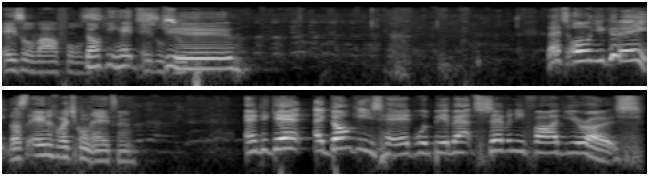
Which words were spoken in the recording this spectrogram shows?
ezelwafels, donkey head stew. That's all you could eat. Dat is het enige wat je kon eten. And to get a donkey's head would be about 75 euros.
